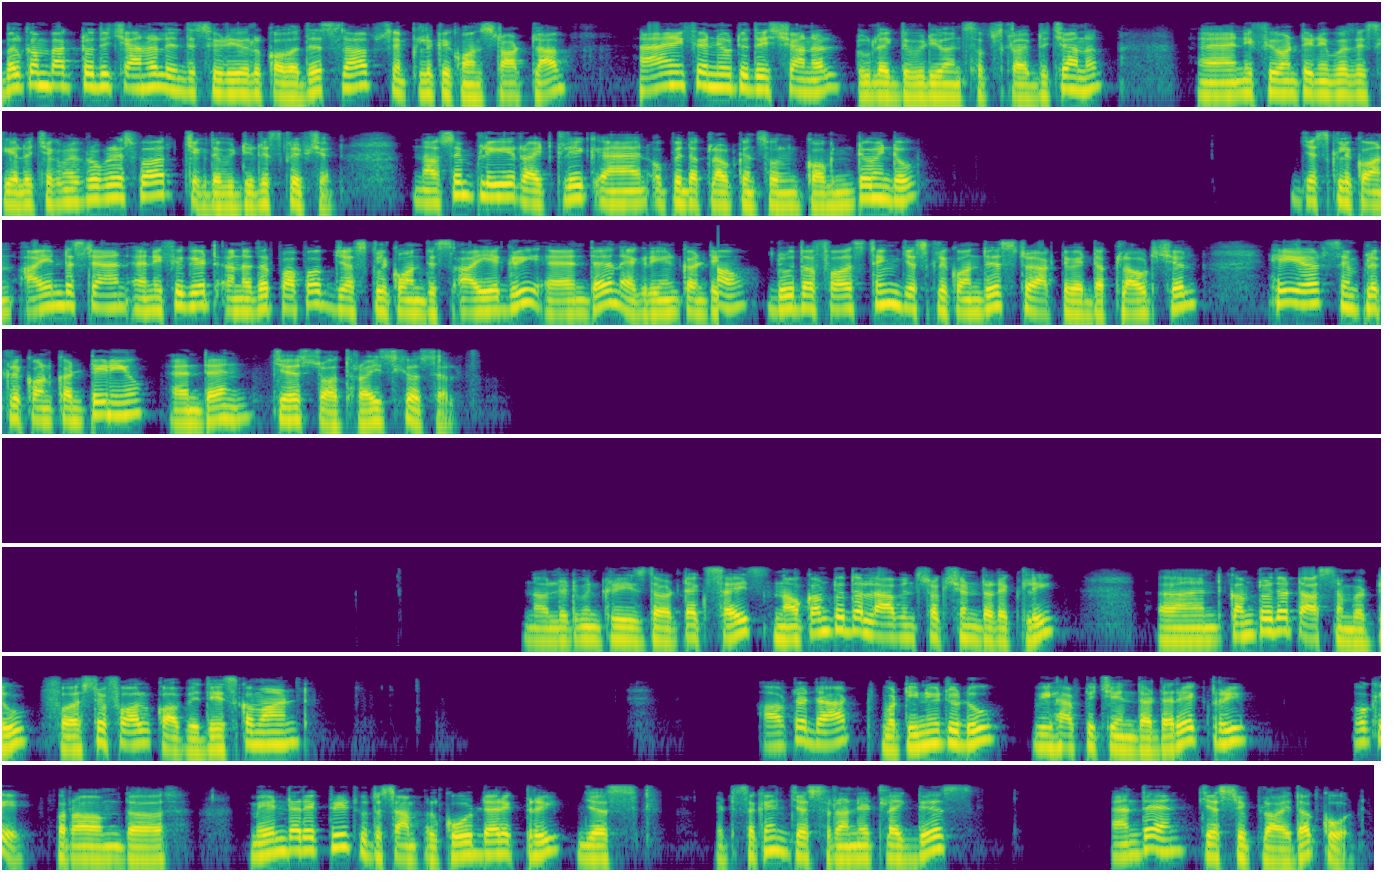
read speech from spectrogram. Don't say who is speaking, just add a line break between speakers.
Welcome back to the channel. In this video, we'll cover this lab. Simply click on Start Lab. And if you're new to this channel, do like the video and subscribe the channel. And if you want to enable this yellow check my progress bar, check the video description. Now simply right click and open the Cloud Console incognito window. Just click on I understand and if you get another pop-up, just click on this I agree and then agree and continue. Now do the first thing, just click on this to activate the Cloud Shell. Here simply click on continue and then just authorize yourself. Now let me increase the text size. Now come to the lab instruction directly and come to the task number two. First of all, copy this command. After that, what you need to do, we have to change the directory. Okay, from the main directory to the sample code directory. Just wait a second, just run it like this and then just deploy the code.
